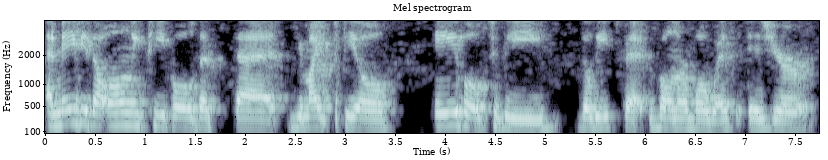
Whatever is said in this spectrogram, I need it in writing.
And maybe the only people that, that you might feel able to be the least bit vulnerable with is your,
